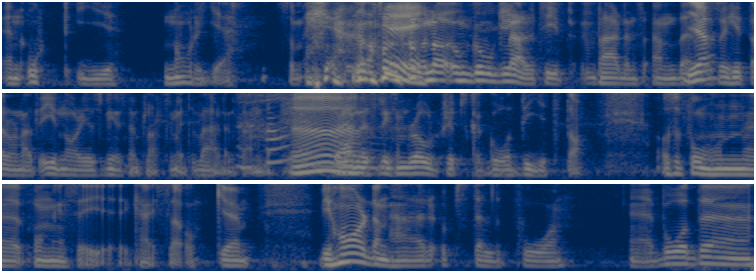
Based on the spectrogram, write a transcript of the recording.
en ort i Norge. Som Okej. hon, hon googlar typ världens ände Ja. och så hittar hon att i Norge så finns det en plats som heter världens ände. Ah. Så hennes liksom, roadtrip ska gå dit då. Och så får hon, eh, får hon med sig Kajsa och eh, vi har den här uppställd på eh, både,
